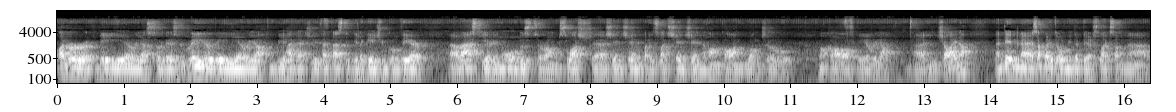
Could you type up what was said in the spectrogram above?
other Bay areas, so there's the Greater Bay Area, and we had actually a fantastic delegation go there uh, last year in August around Slush uh, Shenzhen, but it's like Shenzhen, Hong Kong, Guangzhou, Macau area in China. And then uh, somebody told me that there's like some uh,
